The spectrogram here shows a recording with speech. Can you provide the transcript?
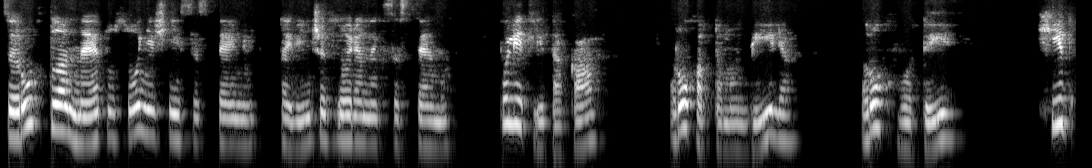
це рух планет у сонячній системі та в інших зоряних системах, політ літака, рух автомобіля, рух води, хід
